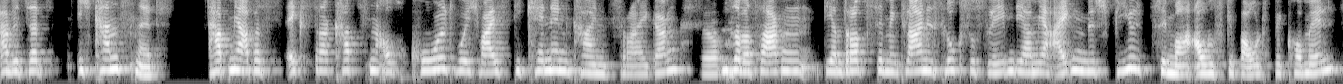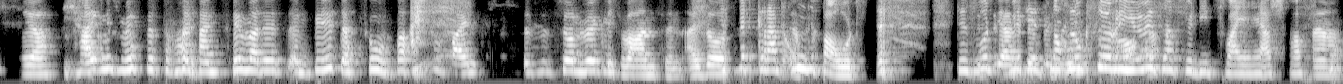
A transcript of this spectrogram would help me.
habe ich gesagt, ich kann es nicht. Habe mir aber extra Katzen auch geholt, wo ich weiß, die kennen keinen Freigang. Ja. Muss aber sagen, die haben trotzdem ein kleines Luxusleben. Die haben ihr eigenes Spielzimmer ausgebaut bekommen. Ja, hab, eigentlich müsstest du mal dein Zimmer das ein Bild dazu machen, weil das ist schon wirklich Wahnsinn. Also es wird gerade ja. umgebaut. Das wird, ja, wird jetzt noch luxuriöser für die zwei Herrschaften. Ja,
